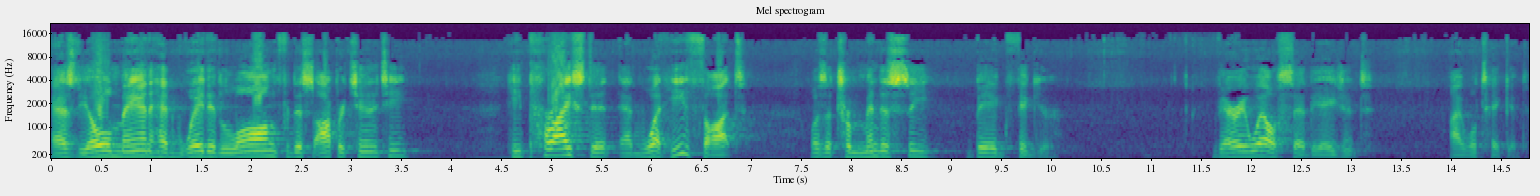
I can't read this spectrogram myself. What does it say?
As the old man had waited long for this opportunity, he priced it at what he thought was a tremendously big figure. Very well, said the agent. I will take it.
